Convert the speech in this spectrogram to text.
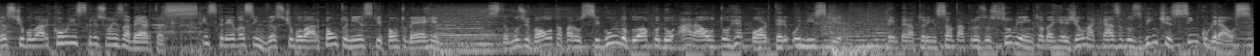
Vestibular com inscrições abertas. Inscreva-se em vestibular.unisque.br. Estamos de volta para o segundo bloco do Arauto Repórter Unisque. Temperatura em Santa Cruz do Sul e em toda a região na casa dos 25 graus.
